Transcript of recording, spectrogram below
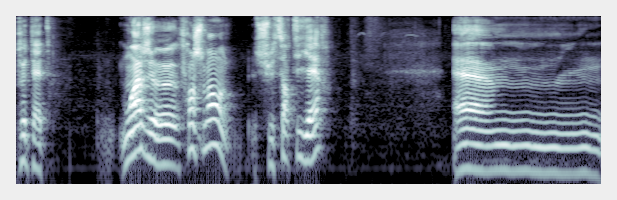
Peut-être. Moi, je, franchement, je suis sorti hier. Euh,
